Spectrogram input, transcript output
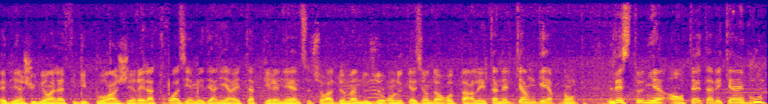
eh bien, Julien Alaphilippe pourra gérer la troisième et dernière étape pyrénéenne. Ce sera demain, nous aurons l'occasion d'en reparler. Tanel Kangert, donc, l'Estonien en tête avec un groupe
